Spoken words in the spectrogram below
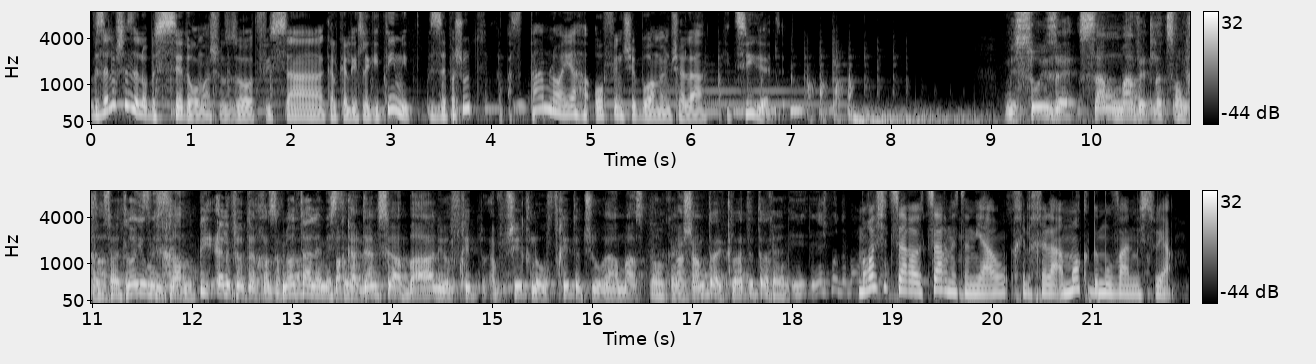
וזה לא שזה לא בסדר או משהו, זו תפיסה כלכלית לגיטימית, זה פשוט אף פעם לא היה האופן שבו הממשלה הציגה את זה. מיסוי זה סם מוות לצמיחה. אוקיי, זאת אומרת, לא יהיו צמיחה מיסים. פי אלף יותר חזקה. לא תעלה מיסים. בקדנציה הבאה אני אמשיך להפחית את שיעורי המס. אוקיי. רשמת? הקלטת? כן. מורשת שר האוצר נתניהו חלחלה עמוק במובן מסוים.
